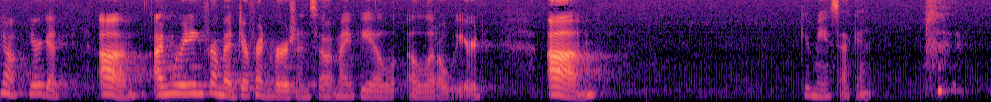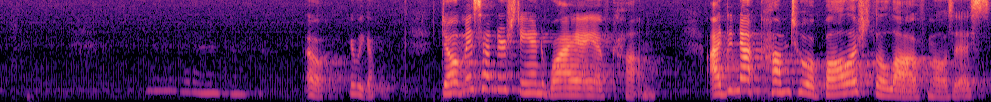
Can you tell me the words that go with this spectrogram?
no, you're good. Um, I'm reading from a different version, so it might be a, a little weird. Um, give me a second. oh, here we go. Don't misunderstand why I have come. I did not come to abolish the law of Moses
